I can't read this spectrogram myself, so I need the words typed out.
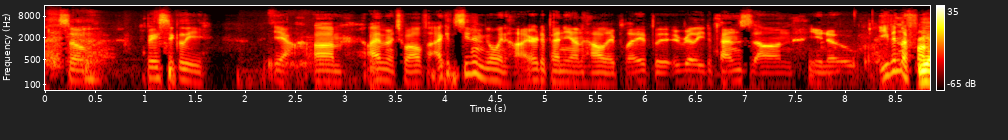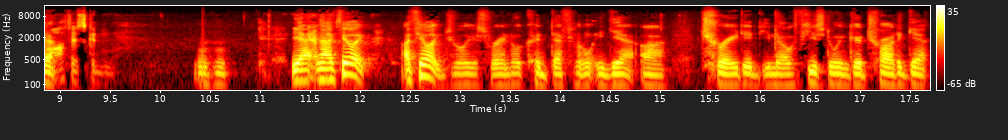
So basically, yeah. Um, I have them at 12. I could see them going higher depending on how they play, but it really depends on you know even the front Yeah. office could. hmm Yeah, and I feel like I feel like Julius Randle could definitely get uh, traded. You know, if he's doing good, try to get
